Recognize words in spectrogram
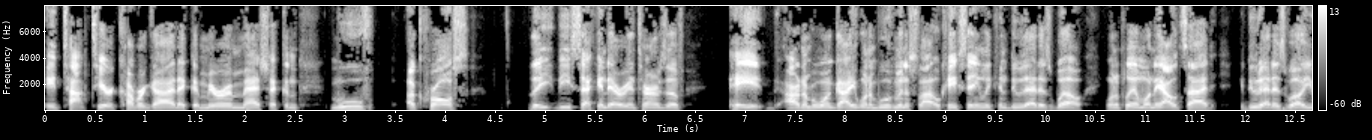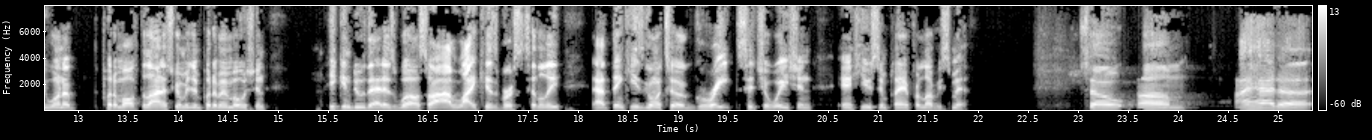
a top tier cover guy that can mirror and match, that can move across the the secondary in terms of hey, our number one guy, you want to move him in the slot? Okay, Stingley can do that as well. You want to play him on the outside? You do that as well. You want to put him off the line of scrimmage and put him in motion? He can do that as well. So I like his versatility. I think he's going to a great situation in Houston playing for Lovie Smith. So um, I had a,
